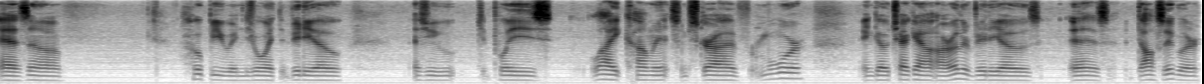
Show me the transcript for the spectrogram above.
As uh, hope you enjoyed the video. As you can please like, comment, subscribe for more, and go check out our other videos as Dolph Ziggler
